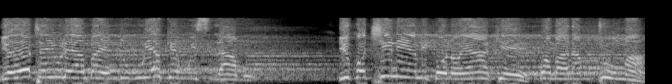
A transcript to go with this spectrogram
yoyote yule ambaye ndugu yake muislamu yuko chini ya mikono yake kwamba anamtuma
